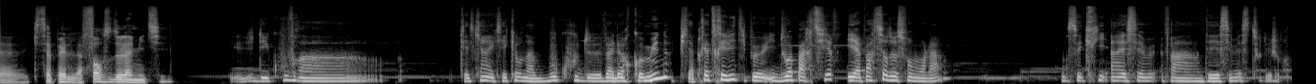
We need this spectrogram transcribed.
euh, qui s'appelle La force de l'amitié. Je découvre un, quelqu'un avec lequel on a beaucoup de valeurs communes. Puis après, très vite, il doit partir. Et à partir de ce moment-là, on s'écrit un SM, enfin, des SMS tous les jours.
